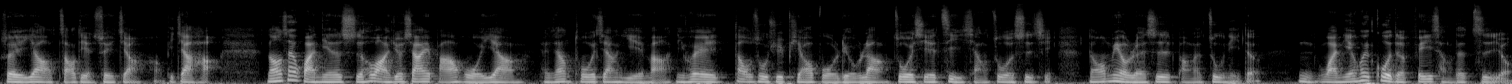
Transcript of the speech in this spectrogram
所以要早点睡觉好比较好。然后在晚年的时候啊，就像一把火一样，很像脱缰野马，你会到处去漂泊流浪，做一些自己想做的事情，然后没有人是绑得住你的。嗯，晚年会过得非常的自由。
